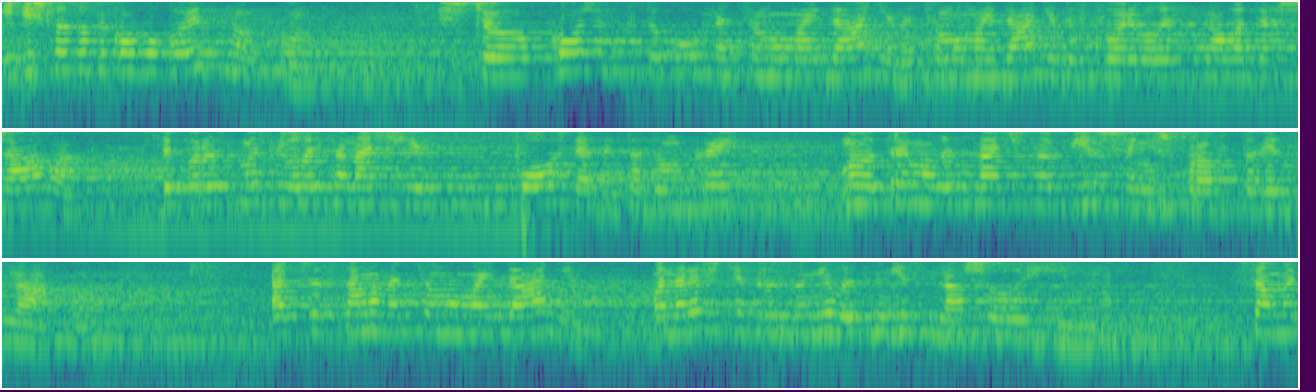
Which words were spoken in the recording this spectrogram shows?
І дійшли до такого висновку, що кожен, хто був на цьому майдані, на цьому майдані, де створювалася нова держава, де переосмислювалися наші погляди та думки, ми отримали значно більше, ніж просто відзнаку. Адже саме на цьому майдані ми нарешті зрозуміли зміст нашого гімну. Саме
